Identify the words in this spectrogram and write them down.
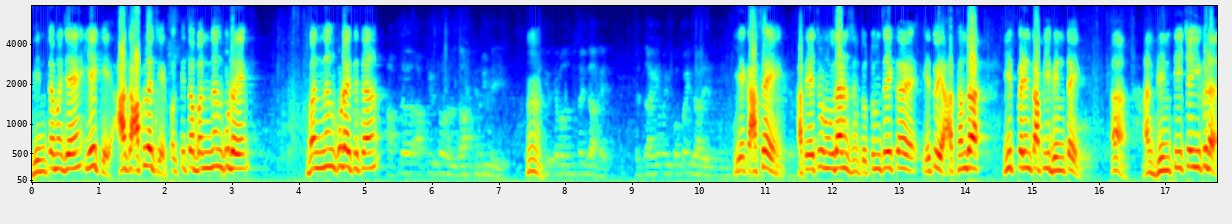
भिंत म्हणजे एक आहे. आज आपलंच आहे. पण तिथं बंधन कुठं आहे? बंधन कुठं आहे तिथं? हम्म. एक असं आहे. आता याच्यावरून उदाहरण सांगतो. तुमचं एक येतोय. आज समजा इथपर्यंत आपली भिंत आहे. हां. आणि भिंतीच्या इकडं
